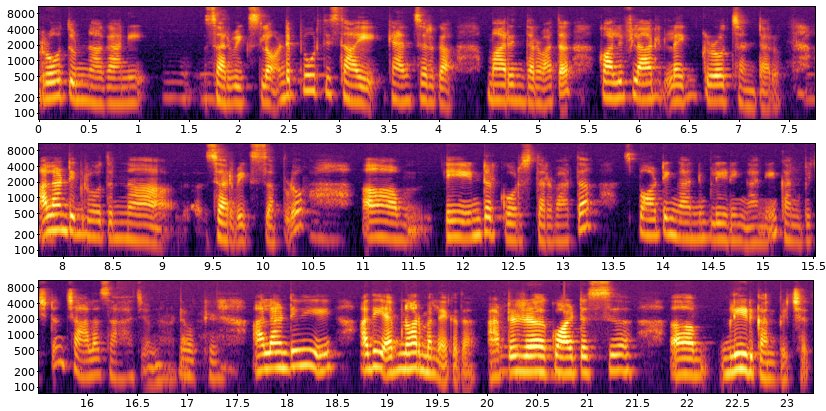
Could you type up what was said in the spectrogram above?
గ్రోత్ ఉన్నా కానీ సర్విక్స్లో అంటే పూర్తి స్థాయి క్యాన్సర్గా మారిన తర్వాత కాలీఫ్లవర్ లైక్ గ్రోత్స్ అంటారు. అలాంటి గ్రోత్ ఉన్న సర్విక్స్ అప్పుడు ఈ ఇంటర్ కోర్స్ తర్వాత స్పాటింగ్ కానీ బ్లీడింగ్ కానీ కనిపించడం చాలా సహజం అన్నమాట. ఓకే. అలాంటివి అది అబ్నార్మలే కదా. ఆఫ్టర్ క్వార్టర్స్ బ్లీడ్ కనిపించదు.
